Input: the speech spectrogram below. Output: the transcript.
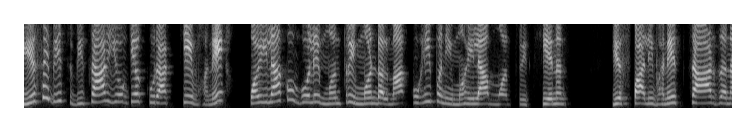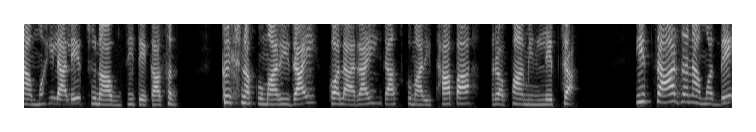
यसैबीच विचार योग्य कुरा के भने पहिलाको गोले मन्त्रीमण्डलमा कोही पनि महिला मन्त्री थिएनन्। यसपालि भने चारजना महिलाले चुनाव जितेका छन्। कृष्ण कुमारी राई कला राई राजकुमारी थापा र पामिन लेप्चा। यी चारजना मध्ये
